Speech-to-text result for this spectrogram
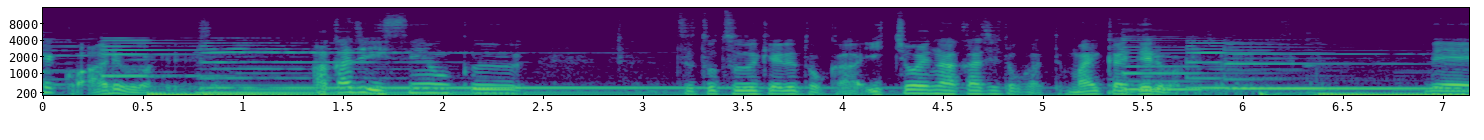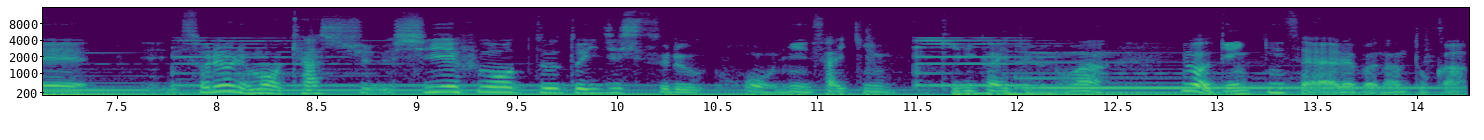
結構あるわけですよ赤字1000億ずっと続けるとか1兆円の赤字とかって毎回出るわけじゃないでそれよりもキャッシュ CF をずっと維持する方に最近切り替えてるのは要は現金さえあればなんとか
